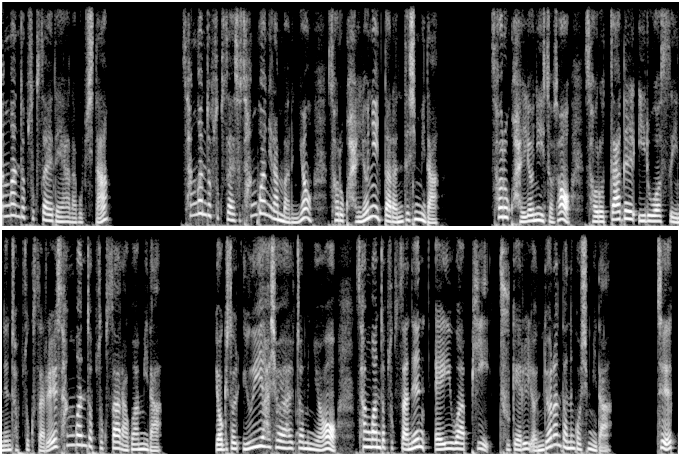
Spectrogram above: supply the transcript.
상관 접속사에 대해 알아봅시다. 상관 접속사에서 상관이란 말은요, 서로 관련이 있다라는 뜻입니다. 서로 관련이 있어서 서로 짝을 이루어 쓰이는 접속사를 상관 접속사라고 합니다. 여기서 유의하셔야 할 점은요, 상관 접속사는 A와 B 두 개를 연결한다는 것입니다. 즉,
